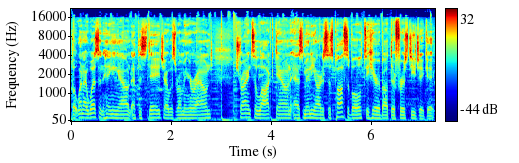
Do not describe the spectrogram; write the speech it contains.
But when I wasn't hanging out at the stage, I was roaming around, trying to lock down as many artists as possible to hear about their first DJ gig.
